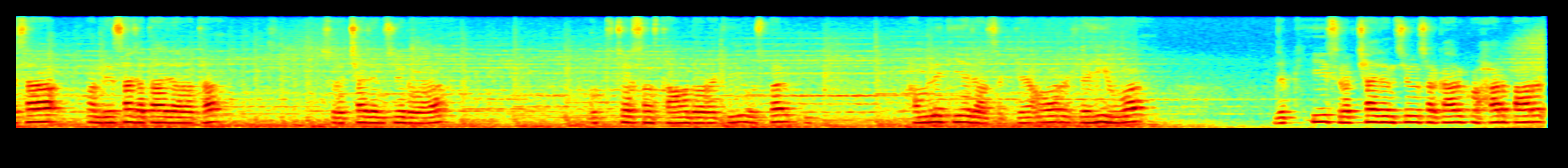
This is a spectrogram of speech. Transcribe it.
ऐसा अंदेशा जताया जा रहा था सुरक्षा एजेंसियों द्वारा। गुप्तचर संस्थाओं द्वारा कि, उस पर हमले किए जा सकते हैं। और यही हुआ जबकि सुरक्षा एजेंसियों ने सरकार को हर बार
